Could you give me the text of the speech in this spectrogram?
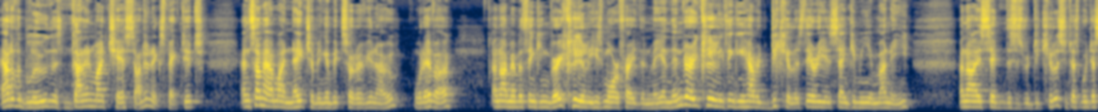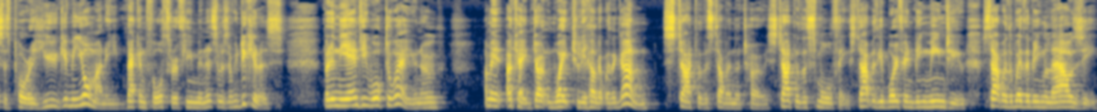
Out of the blue, this gun in my chest. I didn't expect it. And somehow my nature being a bit sort of, you know, whatever. And I remember thinking very clearly he's more afraid than me. And then very clearly thinking how ridiculous. There he is saying, give me your money. And I said, this is ridiculous. Just, we're just as poor as you. Give me your money. Back and forth for a few minutes. It was ridiculous. But in the end, he walked away, you know. I mean, okay, don't wait till he held up with a gun. Start with the stub in the toe. Start with the small things. Start with your boyfriend being mean to you. Start with the weather being lousy.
